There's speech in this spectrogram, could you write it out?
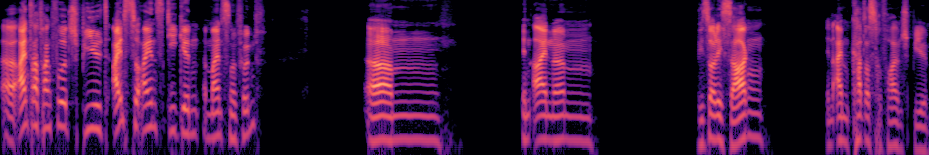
Äh, Eintracht Frankfurt spielt 1:1 gegen Mainz 05. Ähm, in einem wie soll ich sagen, in einem katastrophalen Spiel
